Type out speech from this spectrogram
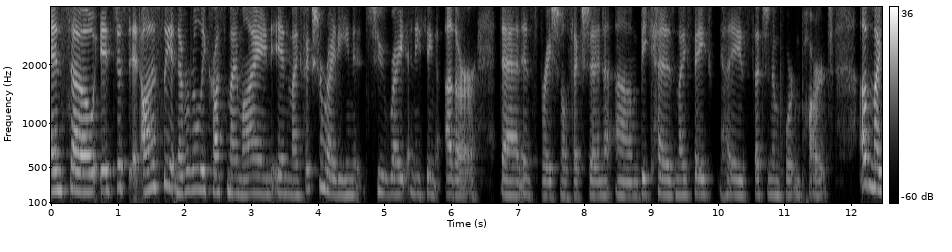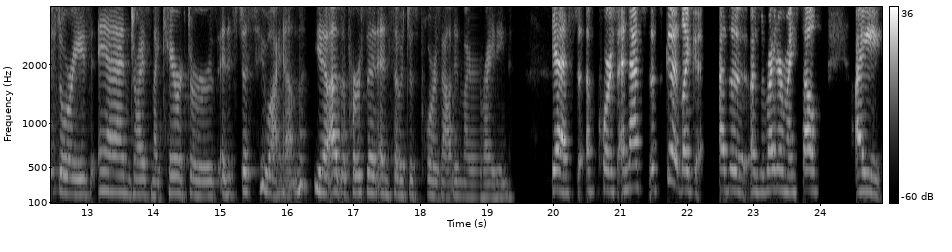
And so it's just it honestly it never really crossed my mind in my fiction writing to write anything other than inspirational fiction um, because my faith plays such an important part of my stories and drives my characters and it's just who i am you know as a person and so it just pours out in my writing. Yes of course and that's that's good like as a as a writer myself I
